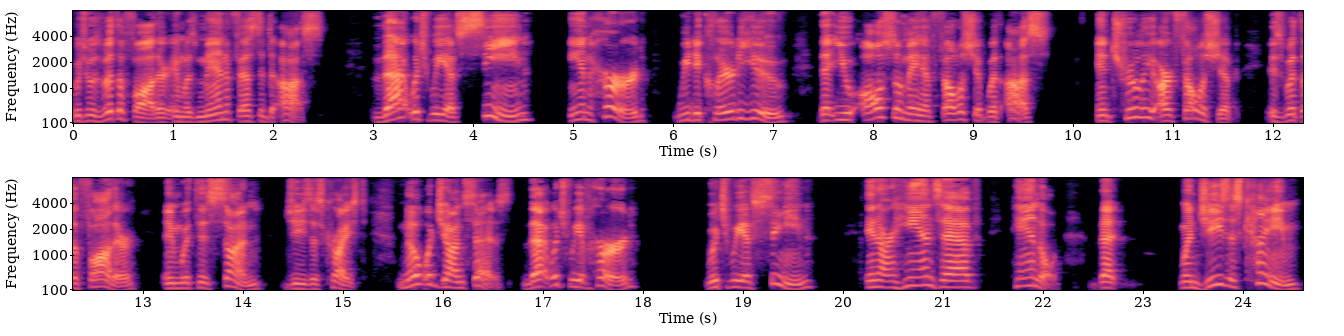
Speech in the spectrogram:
which was with the Father and was manifested to us. That which we have seen and heard, we declare to you, that you also may have fellowship with us. And truly, our fellowship is with the Father and with his Son, Jesus Christ. Note what John says that which we have heard, which we have seen, and our hands have handled. That when Jesus came,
